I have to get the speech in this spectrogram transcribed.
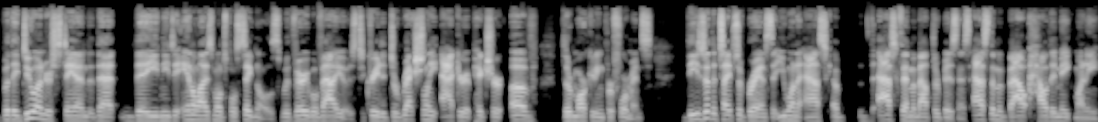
but they do understand that they need to analyze multiple signals with variable values to create a directionally accurate picture of their marketing performance. These are the types of brands that you want to ask uh, ask them about their business. Ask them about how they make money,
